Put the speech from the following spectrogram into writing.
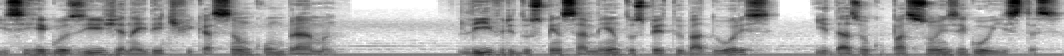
e se regozija na identificação com Brahman, livre dos pensamentos perturbadores e das ocupações egoístas.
